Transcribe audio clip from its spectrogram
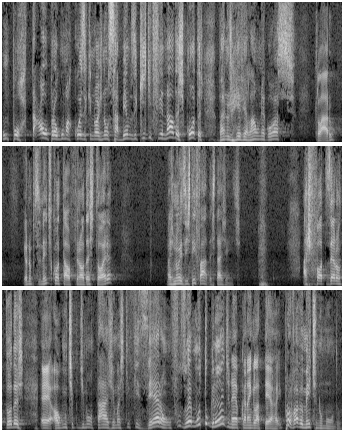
um portal para alguma coisa que nós não sabemos e que, de final das contas, vai nos revelar um negócio. Claro, eu não preciso nem te contar o final da história, mas não existem fadas, tá, gente? As fotos eram todas é, algum tipo de montagem, mas que fizeram um fuzuê muito grande na época na Inglaterra e provavelmente no mundo.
